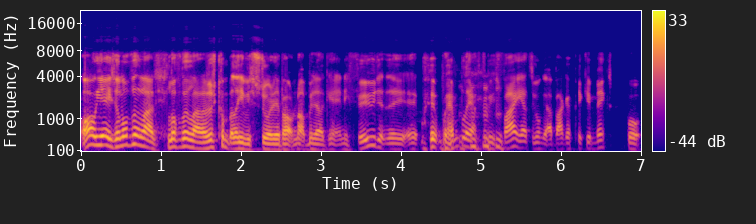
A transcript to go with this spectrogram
Oh yeah, he's a lovely lad, lovely lad. I just couldn't believe his story about not being able to get any food at the at Wembley after his fight. He had to go and get a bag of pick and mix. But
